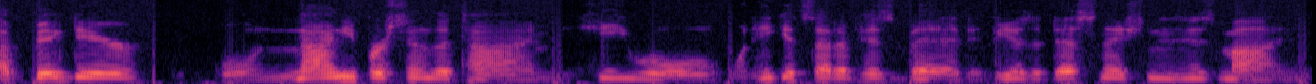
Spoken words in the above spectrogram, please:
a big deer will ninety percent of the time he will when he gets out of his bed if he has a destination in his mind,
